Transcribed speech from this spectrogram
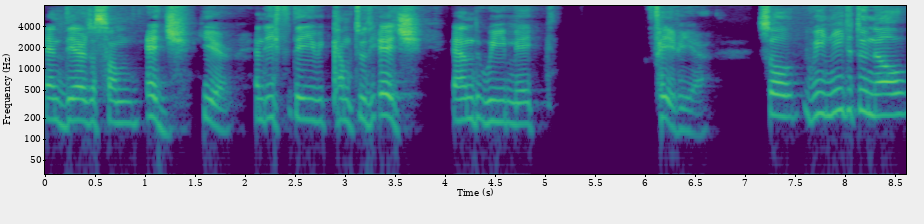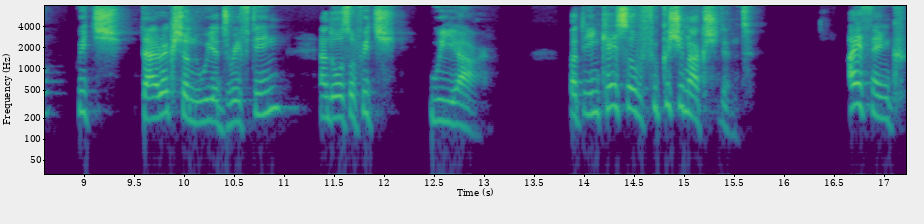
and there's some edge here, and if they come to the edge and we make failure. So we need to know which direction we are drifting and also which we are. But in case of Fukushima accident, I think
